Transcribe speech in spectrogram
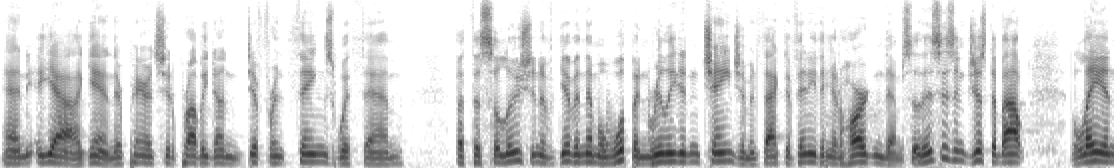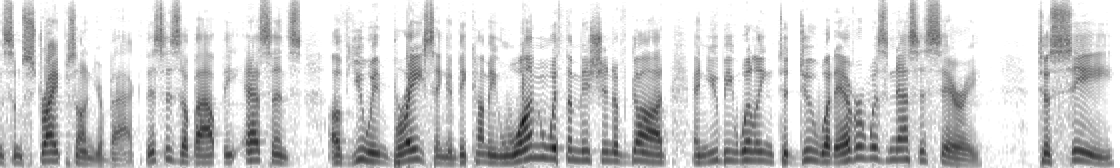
And uh, yeah, again, their parents should have probably done different things with them, but the solution of giving them a whooping really didn't change them. In fact, if anything, it hardened them. So this isn't just about laying some stripes on your back. This is about the essence of you embracing and becoming one with the mission of God, and you be willing to do whatever was necessary to see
